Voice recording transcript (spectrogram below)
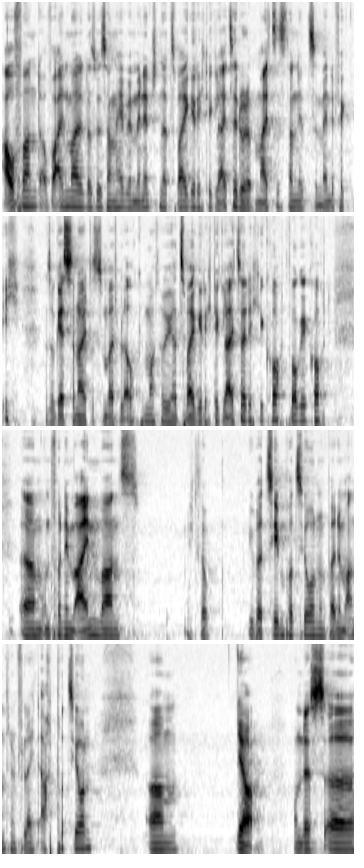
Aufwand auf einmal, dass wir sagen, hey, wir managen da zwei Gerichte gleichzeitig oder meistens dann jetzt im Endeffekt ich. Also gestern habe ich das zum Beispiel auch gemacht, habe ich halt zwei Gerichte gleichzeitig gekocht, vorgekocht ähm, und von dem einen waren es, ich glaube, über zehn Portionen und bei dem anderen vielleicht acht Portionen. Ähm, ja, und das äh,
